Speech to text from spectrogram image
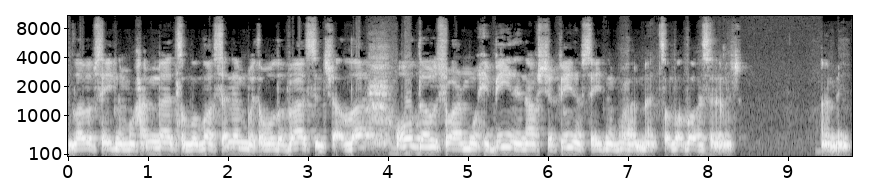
love of Sayyidina Muhammad with all of us inshaAllah, all those who are muhibbeen and ashiqeen of Sayyidina Muhammad Ameen.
